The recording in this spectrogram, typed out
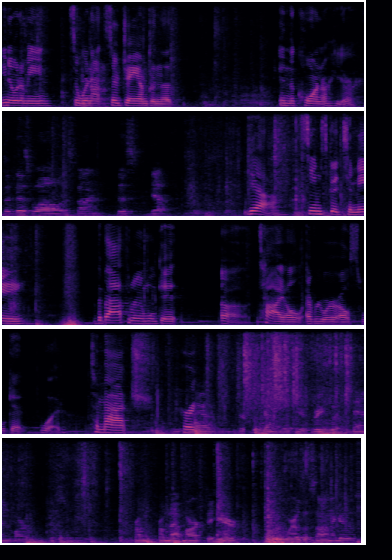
You know what I mean? So we're not so jammed in the, in the corner here. But this wall is fine, this depth. Yeah, seems good to me. The bathroom will get uh, tile. Everywhere else will get wood to match her. You have, this is kind of your three foot ten mark, just from, from that mark to here, where the sauna goes.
